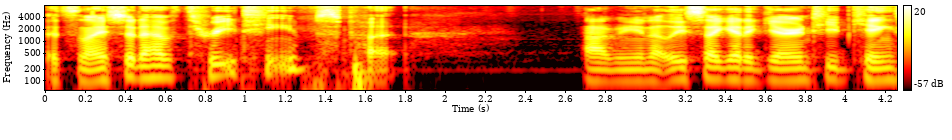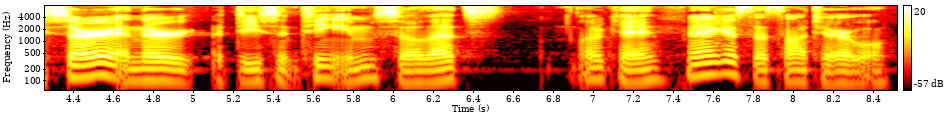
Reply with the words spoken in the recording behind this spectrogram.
It's nicer to have three teams, but I mean, at least I get a guaranteed King star, and they're a decent team, so that's okay. I guess that's not terrible.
